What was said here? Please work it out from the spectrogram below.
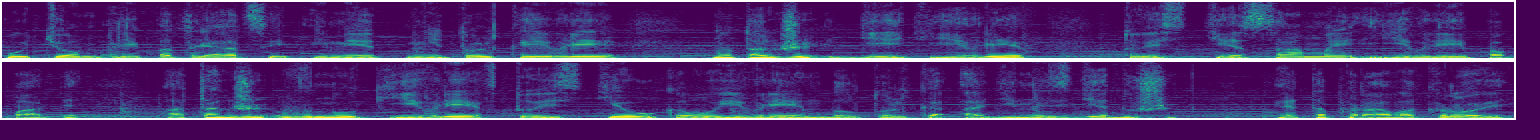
путем репатриации имеют не только евреи, но также дети евреев, то есть те самые евреи по папе, а также внуки евреев, то есть те, у кого евреем был только один из дедушек. Это право крови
